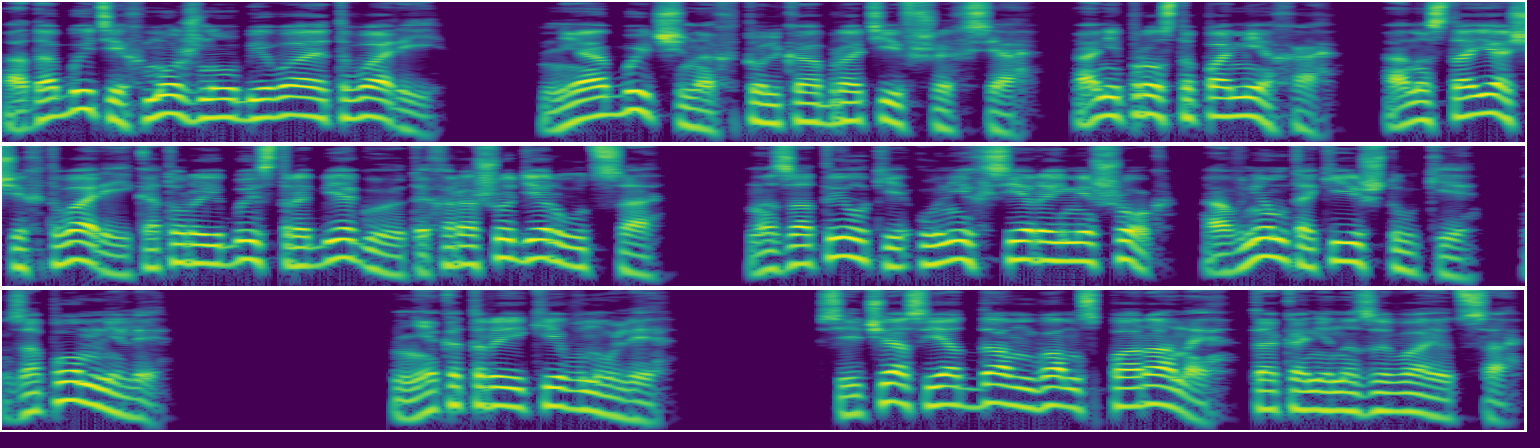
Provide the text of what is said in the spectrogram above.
А добыть их можно, убивая тварей. Необычных, только обратившихся. Они просто помеха. А настоящих тварей, которые быстро бегают и хорошо дерутся. На затылке у них серый мешок, а в нем такие штуки. Запомнили?» Некоторые кивнули. «Сейчас я дам вам спараны, так они называются.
